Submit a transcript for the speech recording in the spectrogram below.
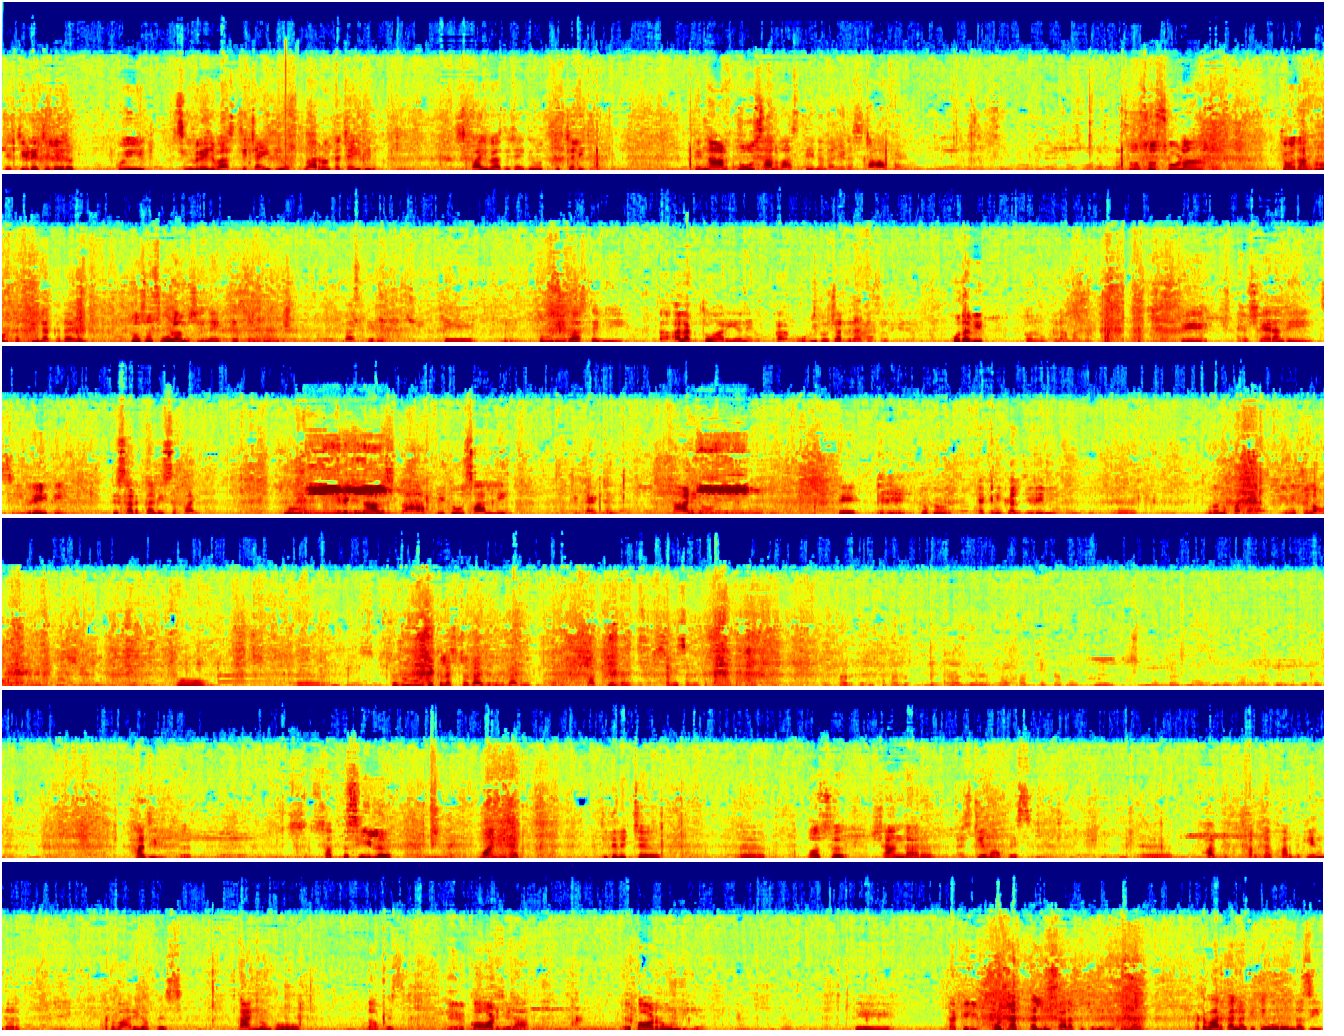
ਤੇ ਜਿਹੜੇ ਜ਼ਿਲ੍ਹੇ ਨੂੰ ਕੋਈ ਸੀਵਰੇਜ ਵਾਸਤੇ ਚਾਹੀਦੀ ਹੋ ਹਰ ਰੋਜ਼ ਤਾਂ ਚਾਹੀਦੀ ਨਹੀਂ। ਸਫ਼ਾਈ ਵਾਸਤੇ ਚਾਹੀਦੀ ਉਹ ਉੱਥੇ ਚਲੀ ਜਾਵੇ। ਤੇ ਨਾਲ 2 ਸਾਲ ਵਾਸਤੇ ਇਹਨਾਂ ਦਾ ਜਿਹੜਾ ਸਟਾਫ ਹੈ 216 14 ਕਰੋੜ 31 ਲੱਖ ਦਾ ਇਹ 216 ਮਸ਼ੀਨਾਂ ਇੱਥੇ ਸੰਗਰੂਰ ਵਾਸਤੇ ਨੇ। ਤੇ ਧੂਰੀ ਵਾਸਤੇ ਵੀ ਅਲੱਗ ਤੋਂ ਆ ਰਹੀਆਂ ਨੇ ਉਹ ਵੀ ਦੋ ਚਾਰ ਦਿਨਾਂ ਚ ਅਸੀਂ ਉਹਦਾ ਵੀ ਤੁਹਾਨੂੰ ਬੁਲਾਵਾਂਗੇ। ਤੇ ਸ਼ਹਿਰਾਂ ਦੀ ਸੀਵਰੇਜ ਦੀ ਤੇ ਸੜਕਾਂ ਦੀ ਸਫ਼ਾਈ। ਸੋ ਇਹਦੇ ਚ ਨਾਲ ਸਟਾਫ ਵੀ 2 ਸਾਲ ਲਈ ਟਾਈਟਲ ਨਾਲ ਹੀ ਆਉਣਗੇ ਮੈਨੂੰ ਤੇ ਕਿਉਂਕਿ ਟੈਕਨੀਕਲ ਜਿਹੜੇ ਵੀ ਉਹਨਾਂ ਨੂੰ ਪਤਾ ਇਹ ਨਹੀਂ ਚਲਾਉਣ ਦਾ ਸੋ ਸੰਗਰੂਰ ਦੇ ਕਲਸਟਰ ਦਾ ਉਦਘਾਟਨ ਕੀਤਾ, ਬਾਕੀ ਦਾ ਸਮੇਂ ਸਮੇਂ ਤੇ ਕਰਾਂਗੇ। ਸਰ ਇਸ ਤੋਂ ਪਹਿਲਾਂ ਤੁਸੀਂ, ਅਹ, ਜਿਹੜੇ ਸੜਕ ਸੁਰੱਖਿਆ ਫੋਰਸ ਦੇ ਅਫਸਰ ਮੌਜੂਦ ਨੇ ਕਰ ਲਿਆ ਕਿ ਇਹ ਕੋਈ ਗ੍ਰਾਂਟ ਨਹੀਂ ਕਰਦਾ ਹਾਂਜੀ ਅਹ, ਸਬ ਤਹਿਸੀਲ ਵਾਨੀਗੜ ਜਿਹਦੇ ਵਿੱਚ ਅਹ, ਬਹੁਤ ਸ਼ਾਨਦਾਰ ਐਸਡੀਐਮ ਆਫਿਸ ਫਰਦ ਫਰਦ ਫਰਦ ਕੇਂਦਰ ਪਟਵਾਰੀ ਆਫਿਸ ਕਾਨੂੰਗੋ ਦਾ ਆਫਿਸ ਤੇ ਰਿਕਾਰਡ ਜਿਹੜਾ ਰਿਕਾਰਡ ਰੂਮ ਵੀ ਹੈ। ਤੇ ਤਾਂ ਕਿ ਇੱਕੋ ਛੱਤ ਥੱਲੇ ਸਾਰਾ ਕੁਝ ਮਿਲੇ ਪਹਿਲਾਂ ਪਟਵਾਰਖਾਨਾ ਕਿਤੇ ਹੋਰ ਹੁੰਦਾ ਸੀ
